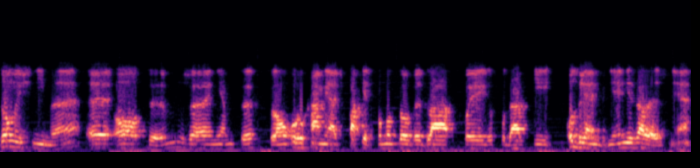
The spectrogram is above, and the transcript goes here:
co myślimy e, o tym, że Niemcy chcą uruchamiać pakiet pomocowy dla swojej gospodarki odrębnie, niezależnie,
